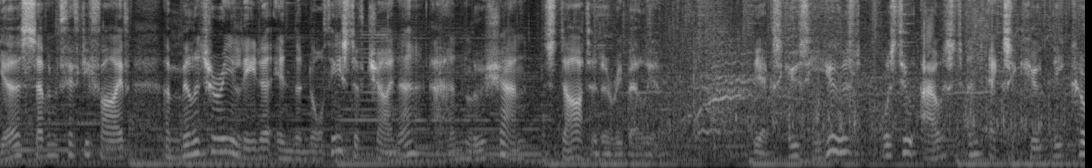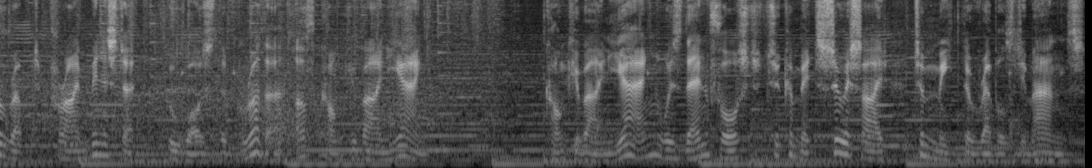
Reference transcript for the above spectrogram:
Year 755, a military leader in the northeast of China, An Lushan, started a rebellion. The excuse he used was to oust and execute the corrupt prime minister, who was the brother of concubine Yang. Concubine Yang was then forced to commit suicide to meet the rebels' demands.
